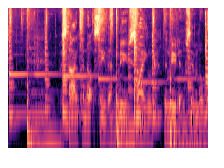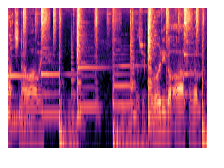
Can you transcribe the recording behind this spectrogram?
We're starting to not see the new sign, the new little symbol much now, are we? Because we've already got half of them.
